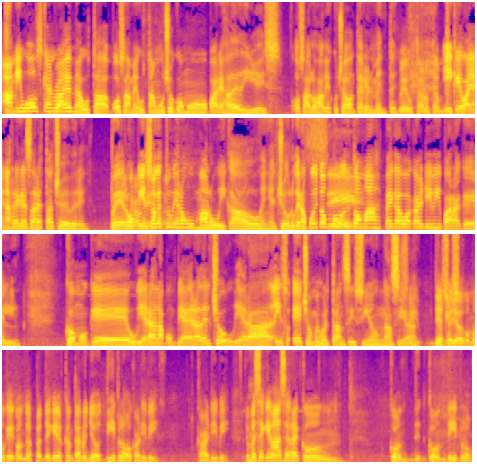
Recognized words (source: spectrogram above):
A mí, Wolves Can Riot me gusta, o sea, me gusta mucho como pareja de DJs. O sea, los había escuchado anteriormente. Me gustaron también. Y que vayan a regresar está chévere. Pero pienso que- que, estuvieron mal ubicados en el show. Lo hubieran puesto Sí. un poquito más pegado a Cardi B para que el como que hubiera la pompeadera del show, hubiera hecho mejor transición hacia. Sí. De hecho, pienso. yo como que cuando después de que ellos cantaron yo, ¿Diplo o Cardi B? Cardi B. Yo pensé que iban a cerrar con, con, con Diplo.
